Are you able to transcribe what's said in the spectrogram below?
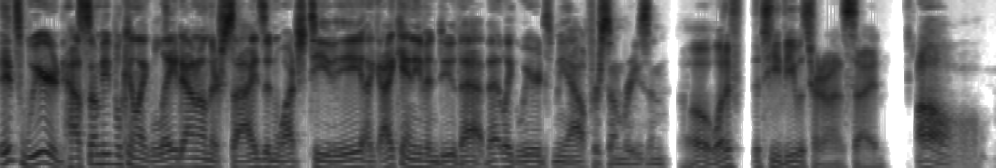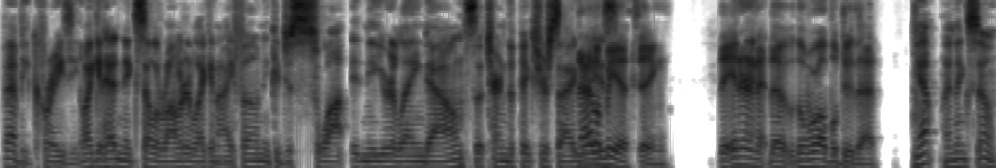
It's weird how some people can like lay down on their sides and watch TV. Like I can't even do that. That like weirds me out for some reason. Oh, what if the TV was turned on its side? Oh, that'd be crazy. Like it had an accelerometer like an iPhone. It could just swap it and you're laying down. So it turned the picture sideways. That'll be a thing. The internet, the the world will do that. Yep, I think so.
